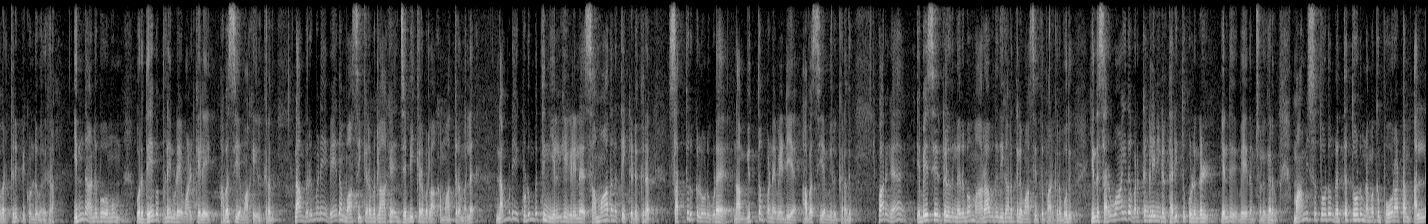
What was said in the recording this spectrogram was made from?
அவர் திருப்பி கொண்டு வருகிறார். இந்த அனுபவமும் ஒரு தேவ பிள்ளையினுடைய வாழ்க்கையிலே அவசியமாக இருக்கிறது. நாம் வெறுமனே வேதம் வாசிக்கிறவர்களாக ஜெபிக்கிறவர்களாக மாத்திரமல்ல நம்முடைய குடும்பத்தின் எல்கைகளில் சமாதானத்தை கெடுக்கிற சத்துருக்களோடு கூட நாம் யுத்தம் பண்ண வேண்டிய அவசியம் இருக்கிறது. பாருங்க எபேசியர்களது நிருபம் ஆறாவது அதிகாரத்தில் வாசித்து பார்க்கிற போது இந்த சர்வாயுத வர்க்கங்களை நீங்கள் தரித்து கொள்ளுங்கள் என்று வேதம் சொல்லுகிறது. மாமிசத்தோடும் இரத்தத்தோடும் நமக்கு போராட்டம் அல்ல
